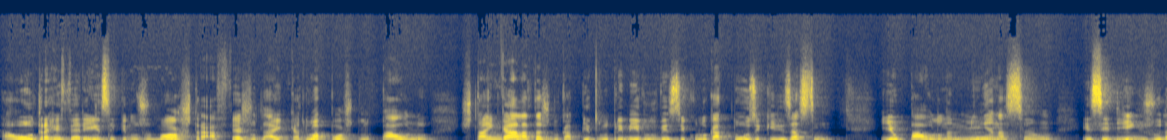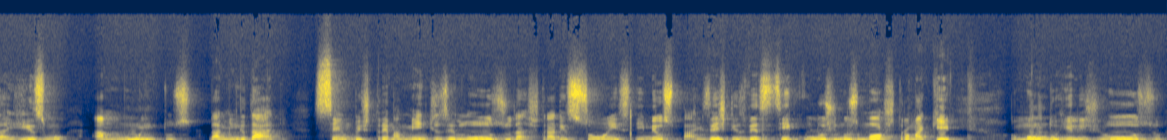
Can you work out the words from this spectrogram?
A outra referência que nos mostra a fé judaica do apóstolo Paulo está em Gálatas, do capítulo 1, no versículo 14, que diz assim: E eu, Paulo, na minha nação, excedi em judaísmo a muitos da minha idade, sendo extremamente zeloso das tradições de meus pais. Estes versículos nos mostram aqui o mundo religioso,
